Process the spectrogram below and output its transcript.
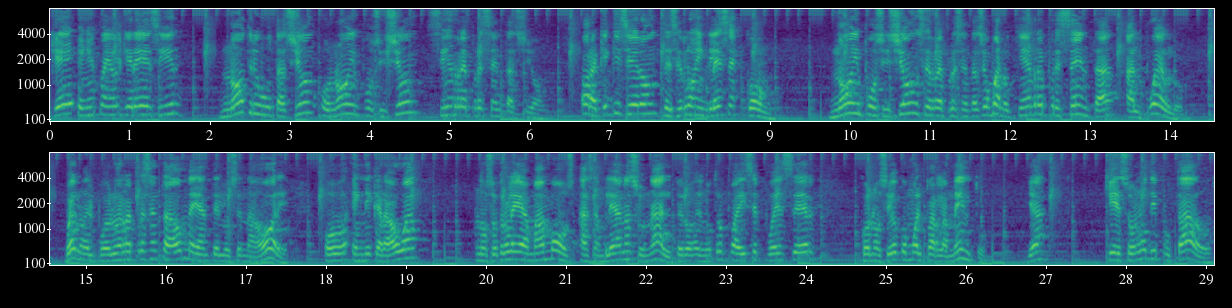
que en español quiere decir no tributación o no imposición sin representación. Ahora, ¿qué quisieron decir los ingleses con no imposición sin representación? Bueno, ¿quién representa al pueblo? Bueno, el pueblo es representado mediante los senadores. O en Nicaragua nosotros le llamamos Asamblea Nacional, pero en otros países puede ser conocido como el Parlamento, ¿ya? Que son los diputados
